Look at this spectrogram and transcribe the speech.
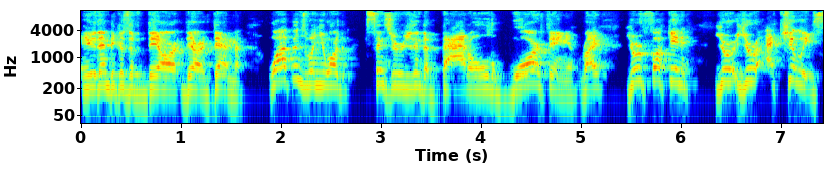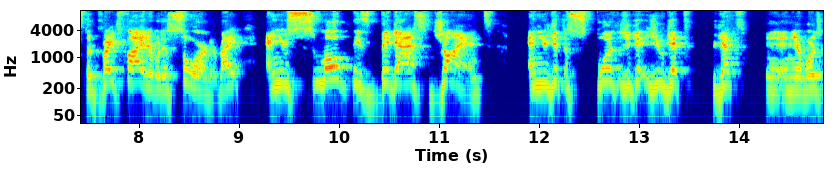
and you're then because of they are they are them. What happens when you are since you're using the battle war thing, right? You're fucking you're you're Achilles, the great fighter with a sword, right? And you smoke this big ass giant, and you get the sport. You get you get you get in in your words,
